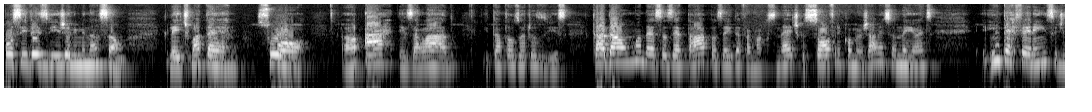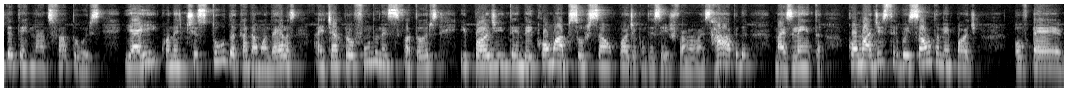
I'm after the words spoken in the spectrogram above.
possíveis vias de eliminação. Leite materno, suor, ah, ar exalado e tantas outras vias. Cada uma dessas etapas aí da farmacocinética sofrem, como eu já mencionei antes, interferência de determinados fatores. E aí, quando a gente estuda cada uma delas, a gente aprofunda nesses fatores e pode entender como a absorção pode acontecer de forma mais rápida, mais lenta, como a distribuição também pode é,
